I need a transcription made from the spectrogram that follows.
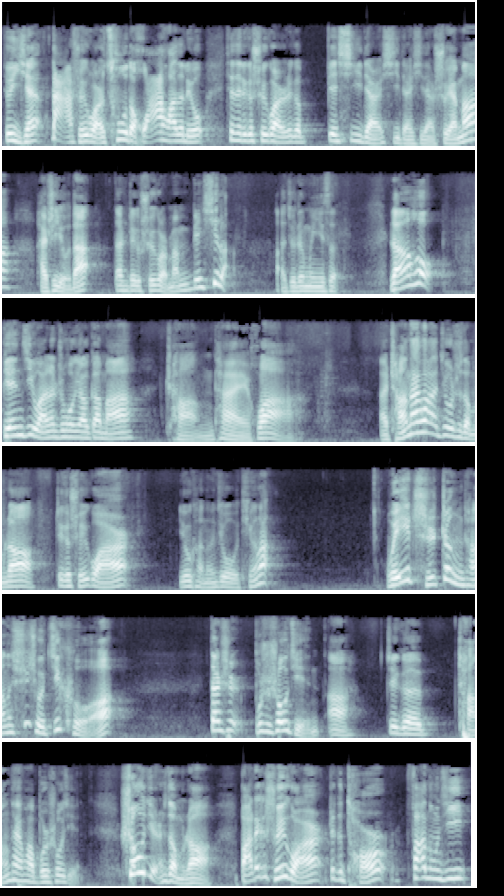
就以前大水管粗的哗哗的流，现在这个水管这个变细一点，细一点，细一点，水源吗？还是有的，但是这个水管慢慢变细了啊，就这么意思。然后边际完了之后要干嘛？常态化啊，常态化就是怎么着？这个水管有可能就停了，维持正常的需求即可，但是不是收紧啊？这个常态化不是收紧，收紧是怎么着？把这个水管这个头发动机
